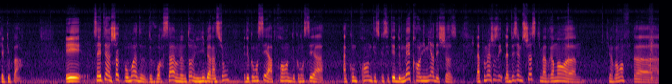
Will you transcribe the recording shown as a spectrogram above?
quelque part. Et ça a été un choc pour moi de, voir ça, en même temps une libération, et de commencer à apprendre, de commencer à, à comprendre qu'est-ce que c'était, de mettre en lumière des choses. La première chose, la deuxième chose qui m'a vraiment, euh, qui m'a vraiment, euh,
